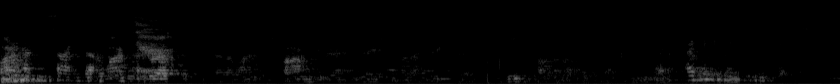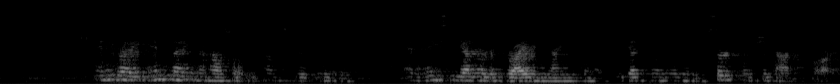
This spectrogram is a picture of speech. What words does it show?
I want, I depending wanted, who signs I wanted to address this because I wanted to respond to your accusation, but I think that we can talk about this at the meeting. I think it needs to be fixed. Anybody, anybody in the household who comes to a meeting and makes the effort of driving ninety minutes to get to a meeting certainly should not be barred,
